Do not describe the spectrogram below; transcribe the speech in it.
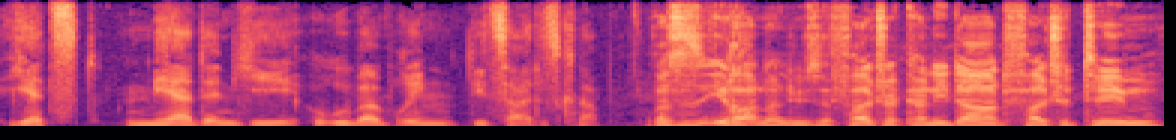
jetzt mehr denn je rüberbringen. Die Zeit ist knapp. Was ist Ihre Analyse? Falscher Kandidat, falsche Themen?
